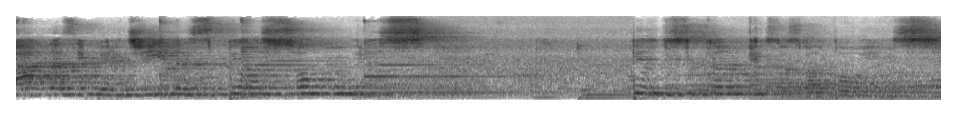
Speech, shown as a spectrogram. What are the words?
e perdidas pelas sombras, pelos campos dos galpões,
